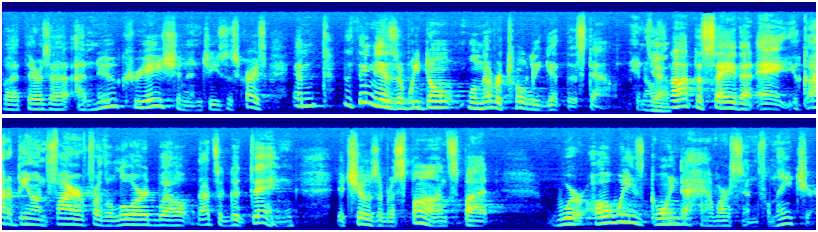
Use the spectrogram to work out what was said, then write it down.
But there's a, a new creation in Jesus Christ. And the thing is that we don't, we'll never totally get this down. You know, Yeah. it's not to say that, hey, you got to be on fire for the Lord. Well, that's a good thing. It shows a response, but we're always going to have our sinful nature.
